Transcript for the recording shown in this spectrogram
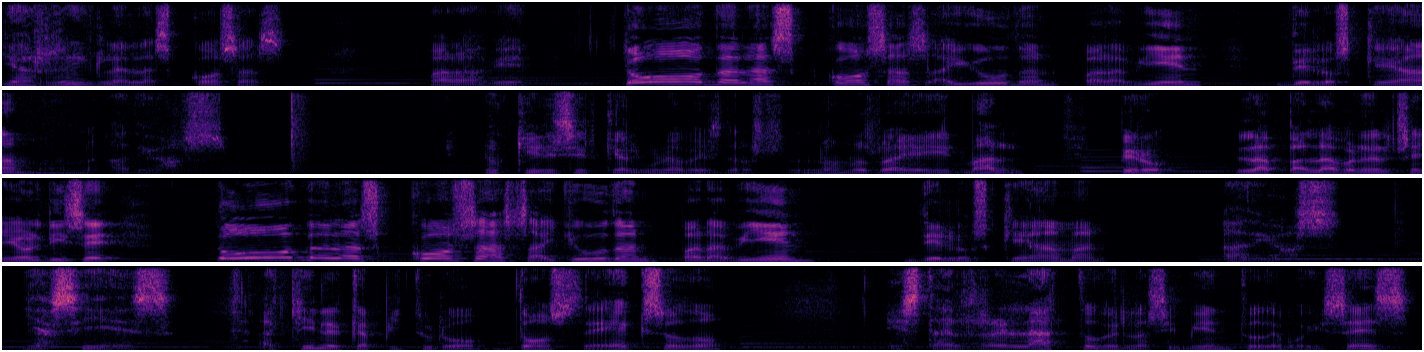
y arregla las cosas para bien. Todas las cosas ayudan para bien de los que aman a Dios. No quiere decir que alguna vez no nos vaya a ir mal, pero la palabra del Señor dice, todas las cosas ayudan para bien de los que aman a Dios. Y así es. Aquí en el capítulo 2 de Éxodo está el relato del nacimiento de Moisés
